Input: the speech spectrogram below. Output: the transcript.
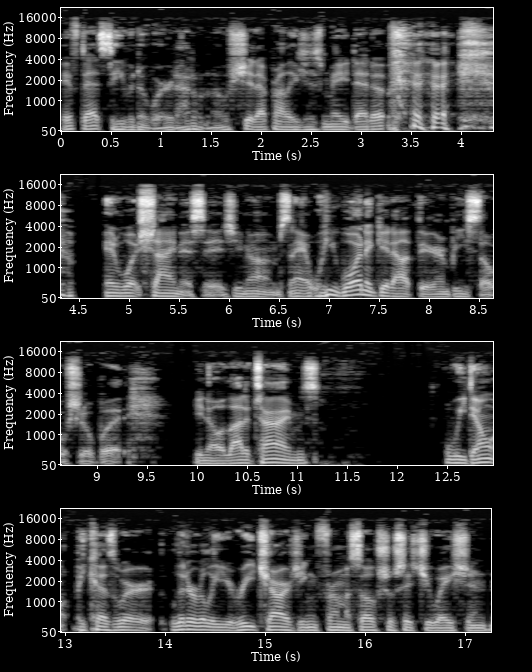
If that's even a word, I don't know. Shit, I probably just made that up. and what shyness is, you know what I'm saying? We want to get out there and be social, but you know, a lot of times we don't because we're literally recharging from a social situation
